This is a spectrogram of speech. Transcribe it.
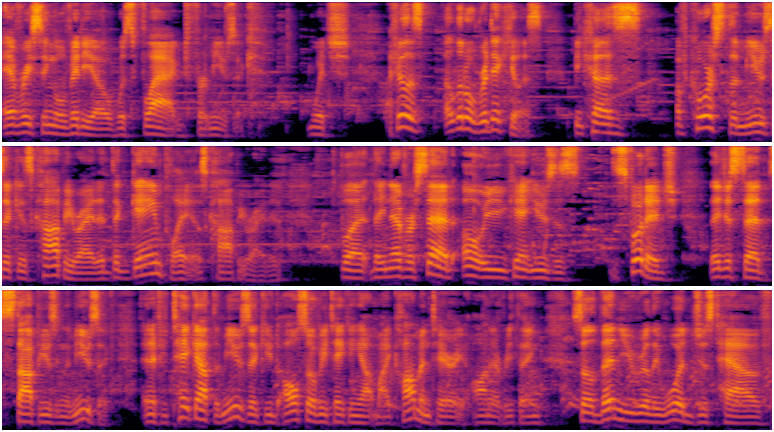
every single video was flagged for music, which I feel is a little ridiculous because of course the music is copyrighted, the gameplay is copyrighted, but they never said, "Oh, you can't use this this footage." They just said, "Stop using the music." And if you take out the music, you'd also be taking out my commentary on everything. So then you really would just have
